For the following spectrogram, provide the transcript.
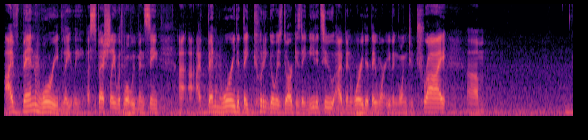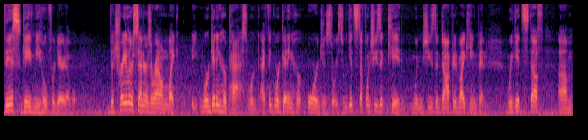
I've been worried lately, especially with what we've been seeing. I, I've been worried that they couldn't go as dark as they needed to. I've been worried that they weren't even going to try. Um, this gave me hope for Daredevil. The trailer centers around like we're getting her past. We're I think we're getting her origin story. So we get stuff when she's a kid, when she's adopted by Kingpin. We get stuff um,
